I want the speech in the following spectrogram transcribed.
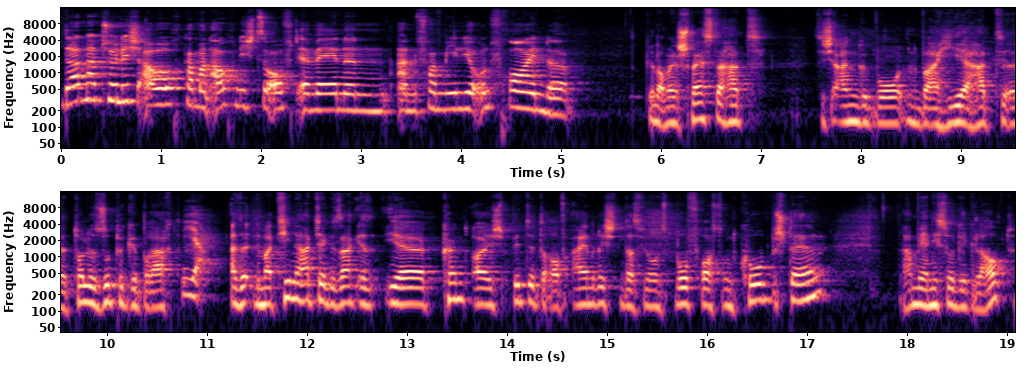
Dann natürlich auch, kann man auch nicht so oft erwähnen, an Familie und Freunde. Genau, meine Schwester hat sich angeboten, war hier, hat äh, tolle Suppe gebracht. Ja. Also Martina hat ja gesagt, ihr, ihr könnt euch bitte darauf einrichten, dass wir uns Bofrost und Co. bestellen. Haben wir ja nicht so geglaubt.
